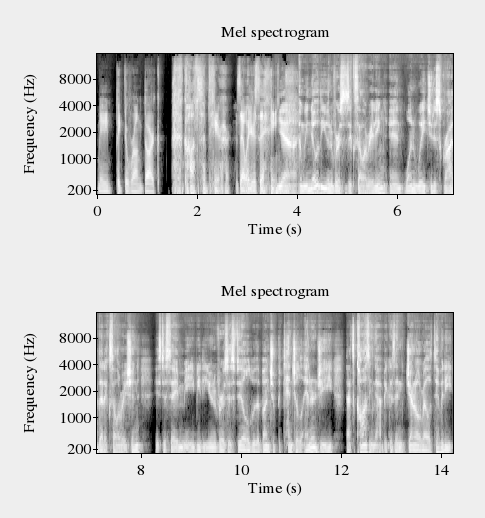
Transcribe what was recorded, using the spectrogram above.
maybe picked the wrong dark concept here. Is that what you're saying? Yeah. And we know the universe is accelerating. And one way to describe that acceleration is to say maybe the universe is filled with a bunch of potential energy that's causing that. Because in general relativity,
